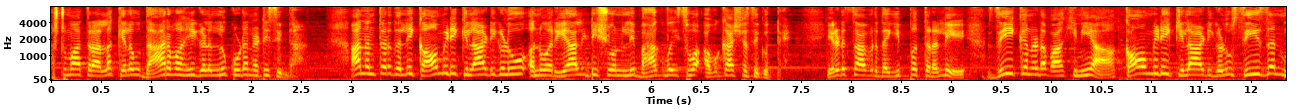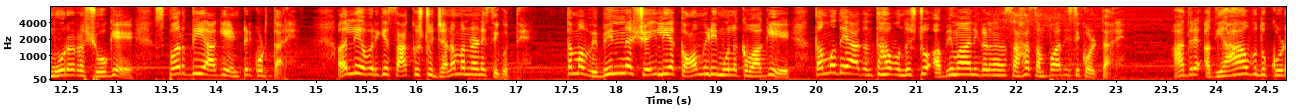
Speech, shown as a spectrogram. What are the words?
ಅಷ್ಟು ಮಾತ್ರ ಅಲ್ಲ, ಕೆಲವು ಧಾರಾವಾಹಿಗಳಲ್ಲೂ ಕೂಡ ನಟಿಸಿದ್ದ. ಆ ನಂತರದಲ್ಲಿ ಕಾಮಿಡಿ ಕಿಲಾಡಿಗಳು ಅನ್ನುವ ರಿಯಾಲಿಟಿ ಶೋನಲ್ಲಿ ಭಾಗವಹಿಸುವ ಅವಕಾಶ ಸಿಗುತ್ತೆ. ಎರಡು ಸಾವಿರದ ಇಪ್ಪತ್ತರಲ್ಲಿ ಜಿ ಕನ್ನಡ ವಾಹಿನಿಯ ಕಾಮಿಡಿ ಕಿಲಾಡಿಗಳು ಸೀಸನ್ ಮೂರರ ಶೋಗೆ ಸ್ಪರ್ಧಿಯಾಗಿ ಎಂಟ್ರಿ ಕೊಡ್ತಾರೆ. ಅಲ್ಲಿ ಅವರಿಗೆ ಸಾಕಷ್ಟು ಜನಮನ್ನಣೆ ಸಿಗುತ್ತೆ. ತಮ್ಮ ವಿಭಿನ್ನ ಶೈಲಿಯ ಕಾಮಿಡಿ ಮೂಲಕವಾಗಿ ತಮ್ಮದೇ ಆದಂತಹ ಒಂದಷ್ಟು ಅಭಿಮಾನಿಗಳನ್ನು ಸಹ ಸಂಪಾದಿಸಿಕೊಳ್ತಾರೆ. ಆದರೆ ಅದ್ಯಾವುದು ಕೂಡ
